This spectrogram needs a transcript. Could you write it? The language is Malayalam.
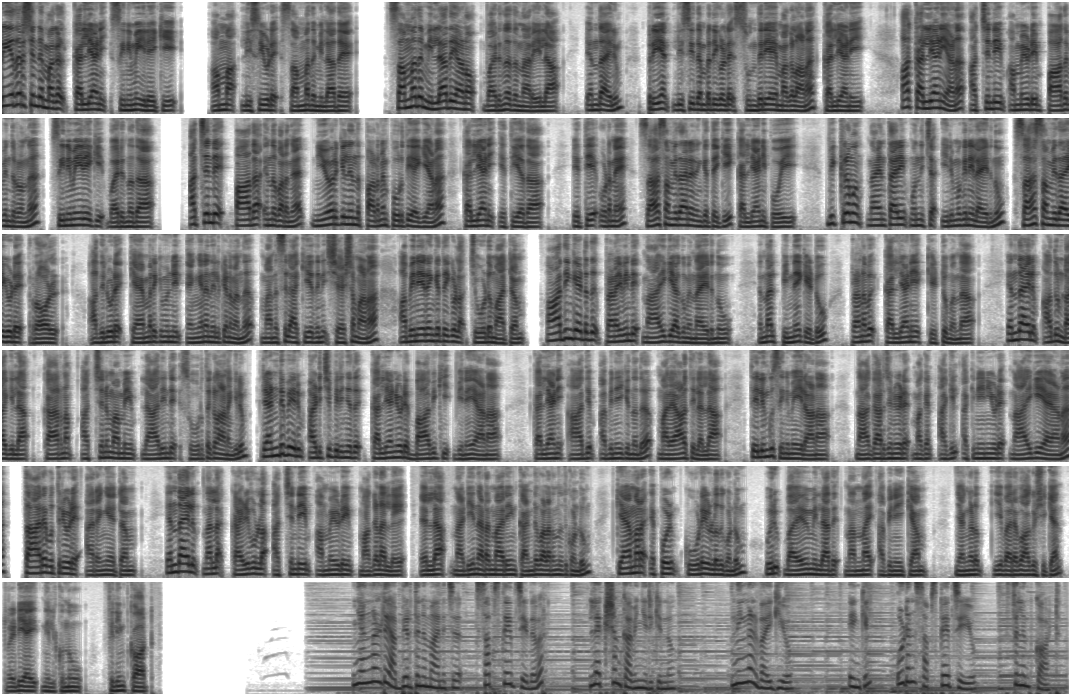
പ്രിയദർശന്റെ മകൾ കല്യാണി സിനിമയിലേക്ക്. അമ്മ ലിസിയുടെ സമ്മതമില്ലാതെ. സമ്മതമില്ലാതെയാണോ വരുന്നതെന്നറിയില്ല. എന്തായാലും പ്രിയൻ ലിസി ദമ്പതികളുടെ സുന്ദരിയായ മകളാണ് കല്യാണി. ആ കല്യാണിയാണ് അച്ഛന്റെയും അമ്മയുടെയും പാത പിന്തുടർന്ന് സിനിമയിലേക്ക് വരുന്നത്. അച്ഛന്റെ പാത എന്ന് പറഞ്ഞാൽ ന്യൂയോർക്കിൽ നിന്ന് പഠനം പൂർത്തിയാക്കിയാണ് കല്യാണി എത്തിയത്. എത്തിയ ഉടനെ സഹസംവിധാന രംഗത്തേക്ക് കല്യാണി പോയി. വിക്രമും നയൻതാരയും ഒന്നിച്ച ഇരുമുഖനിലായിരുന്നു സഹസംവിധായകയുടെ റോൾ. അതിലൂടെ ക്യാമറയ്ക്ക് മുന്നിൽ എങ്ങനെ നിൽക്കണമെന്ന് മനസ്സിലാക്കിയതിന് ശേഷമാണ് അഭിനയരംഗത്തേക്കുള്ള ചുവടുമാറ്റം ആദ്യം കേട്ടത് പ്രണവിന്റെ നായികയാകുമെന്നായിരുന്നു. എന്നാൽ പിന്നെ കേട്ടു പ്രണവ് കല്യാണിയെ കെട്ടുമെന്ന്. എന്തായാലും അതുണ്ടാകില്ല. കാരണം അച്ഛനും അമ്മയും ലാലിന്റെ സുഹൃത്തുക്കളാണെങ്കിലും രണ്ടുപേരും അടിച്ചു പിരിഞ്ഞത് കല്യാണിയുടെ ഭാവിക്ക് വിനയാണ്. കല്യാണി ആദ്യം അഭിനയിക്കുന്നത് മലയാളത്തിലല്ല തെലുങ്ക് സിനിമയിലാണ്. നാഗാർജുനയുടെ മകൻ അഖിൽ അഗ്നീനിയുടെ നായികയായാണ് താരപുത്രിയുടെ അരങ്ങേറ്റം. എന്തായാലും നല്ല കഴിവുള്ള അച്ഛന്റെയും അമ്മയുടെയും മകളല്ലേ? എല്ലാ നടീനടന്മാരെയും കണ്ടു വളർന്നതുകൊണ്ടും ക്യാമറ എപ്പോഴും കൂടെയുള്ളതുകൊണ്ടും ഒരു ഭയവുമില്ലാതെ നന്നായി അഭിനയിക്കാം. ഞങ്ങളും ഈ വരവ് ആഘോഷിക്കാൻ റെഡിയായി നിൽക്കുന്നു. Film court. ഞങ്ങളുടെ അഭ്യർത്ഥന മാനിച്ച് സബ്സ്ക്രൈബ് ചെയ്തവർ ലക്ഷം കവിഞ്ഞിരിക്കുന്നു. നിങ്ങൾ വൈകിയോ? എങ്കിൽ ഉടൻ സബ്സ്ക്രൈബ് ചെയ്യൂ. Film coat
